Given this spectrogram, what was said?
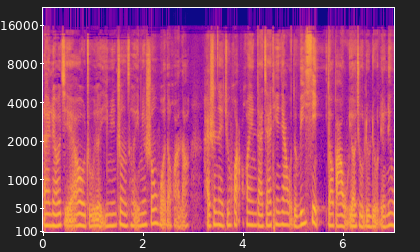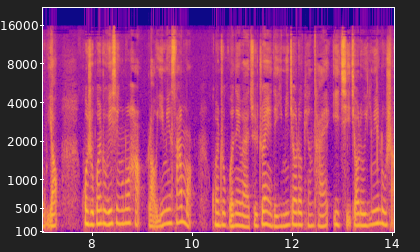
来了解澳洲的移民政策、移民生活的话呢，还是那句话，欢迎大家添加我的微信幺八五幺九六六零零五幺，或是关注微信公众号“老移民 summer”，关注国内外最专业的移民交流平台，一起交流移民路上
